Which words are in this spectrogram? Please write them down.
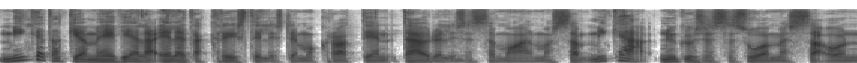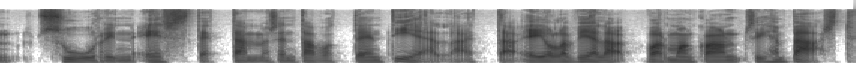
Minkä takia me ei vielä eletä kristillisdemokraattien täydellisessä maailmassa? Mikä nykyisessä Suomessa on suurin este tämmöisen tavoitteen tiellä, että ei olla vielä varmaankaan siihen päästy?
